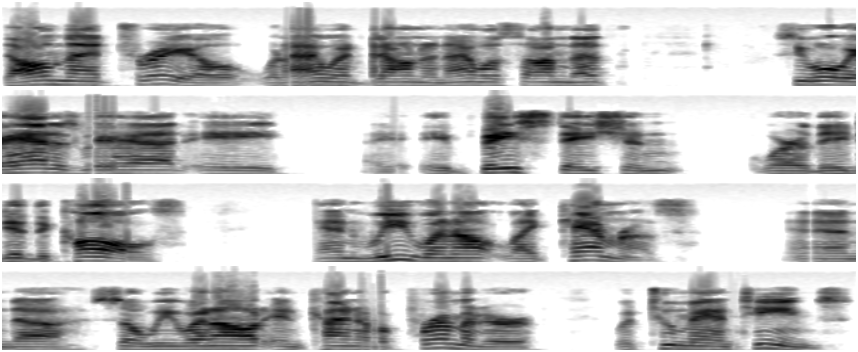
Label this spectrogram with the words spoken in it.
down that trail when I went down and I was on that. See what we had is we had a a, a base station where they did the calls, and we went out like cameras, and uh, so we went out in kind of a perimeter with two man teams,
